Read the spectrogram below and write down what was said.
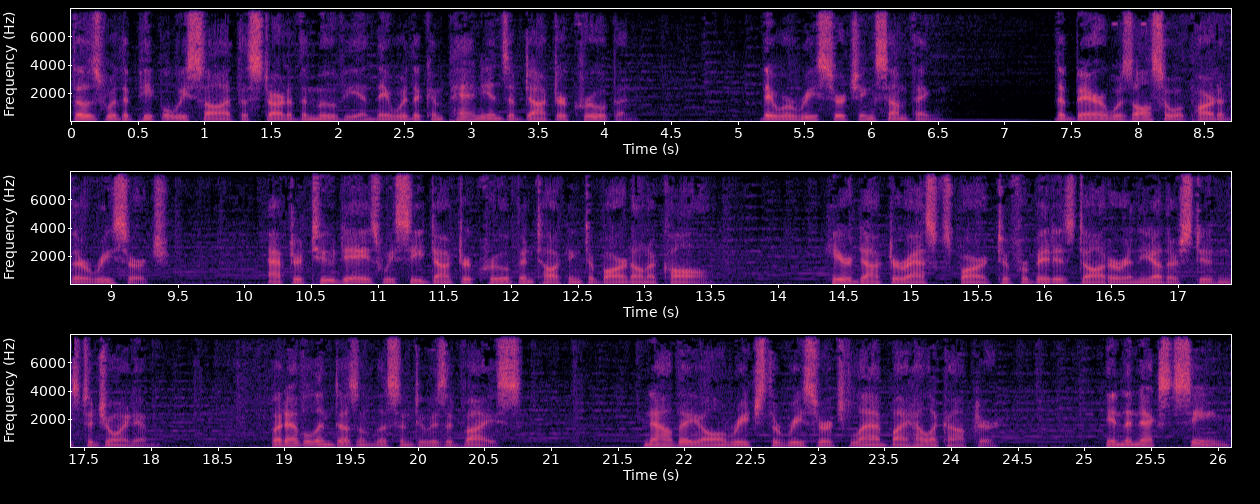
Those were the people we saw at the start of the movie and they were the companions of Dr. Kruipen. They were researching something. The bear was also a part of their research. After two days we see Dr. Kruipen talking to Bart on a call. Here Doctor asks Bart to forbid his daughter and the other students to join him. But Evelyn doesn't listen to his advice. Now they all reach the research lab by helicopter. In the next scene,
